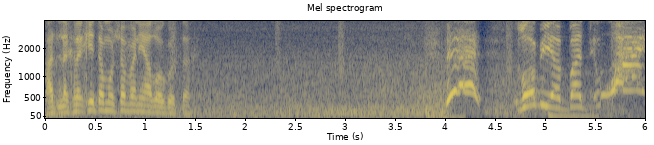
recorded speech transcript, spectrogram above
هتلكلكيت مش فاني على قلتك غبي but why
